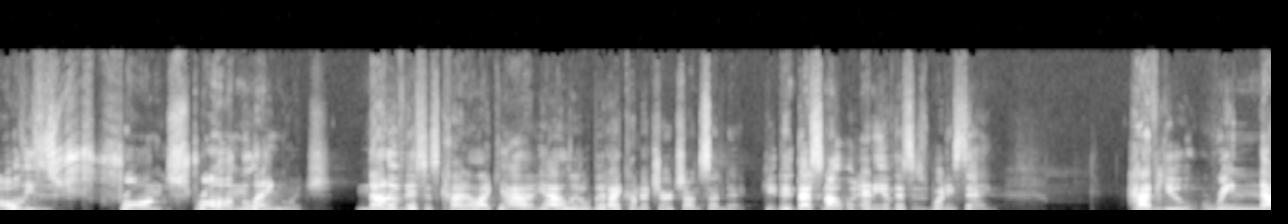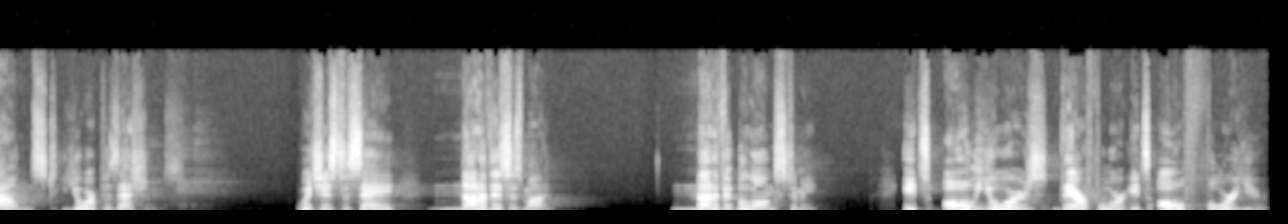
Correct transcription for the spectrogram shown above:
All these strong, strong language. None of this is kind of like, yeah, yeah, a little bit. I come to church on Sunday. He, that's not what any of this is what he's saying. Have you renounced your possessions? Which is to say, None of this is mine. None of it belongs to me. It's all yours, therefore, it's all for you.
